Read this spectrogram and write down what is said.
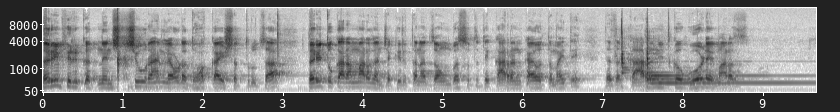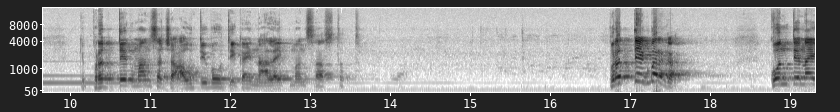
तरी फिरकत नाही. शिवरायांना एवढा धोका आहे शत्रूचा. तरी तुकाराम महाराजांच्या कीर्तनात जाऊन बसत होते. कारण काय होतं माहितीये? त्याचं कारण इतकं गोड आहे महाराज की प्रत्येक माणसाच्या अवतीभोवती काही नालायक माणसं असतात. प्रत्येक बर का? कोणते नाही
